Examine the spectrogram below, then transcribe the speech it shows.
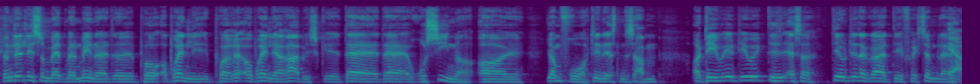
Sådan lidt ligesom, at man mener, at øh, på oprindelig, på oprindelig arabisk, øh, der, der er rosiner og øh, jomfruer, det er næsten det samme. Og det er, jo, det er jo ikke det, altså, det er jo det, der gør, at det for eksempel er, Ja.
